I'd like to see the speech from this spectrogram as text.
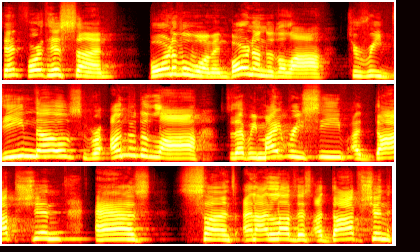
sent forth his son, born of a woman, born under the law, to redeem those who were under the law so that we might receive adoption as sons. And I love this adoption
